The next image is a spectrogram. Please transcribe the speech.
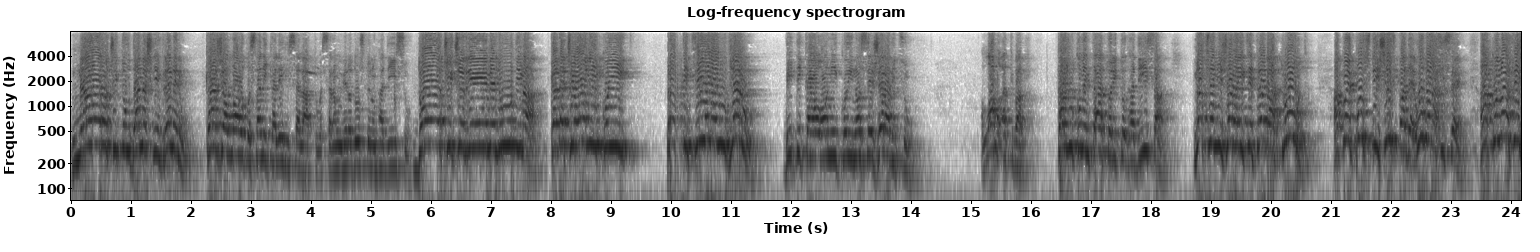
Naročito u današnjem vremenu. Kaže Allahu poslanik alaihi salatu wasalam u vjerodostojnom hadisu. Doći će vrijeme ljudima kada će oni koji prakticiraju vjeru biti kao oni koji nose žeravicu. Allahu akbar. Kažu komentatori tog hadisa. Noćenje žeravice treba trud. Ako je pustiš ispade, ugasi se. Ako nosiš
